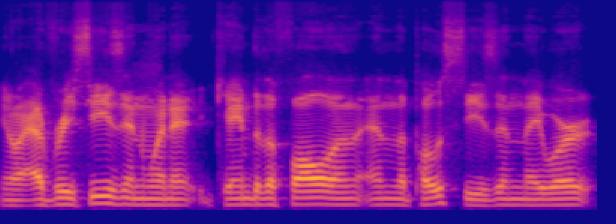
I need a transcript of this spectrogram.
you know, every season when it came to the fall and, and the postseason, they were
